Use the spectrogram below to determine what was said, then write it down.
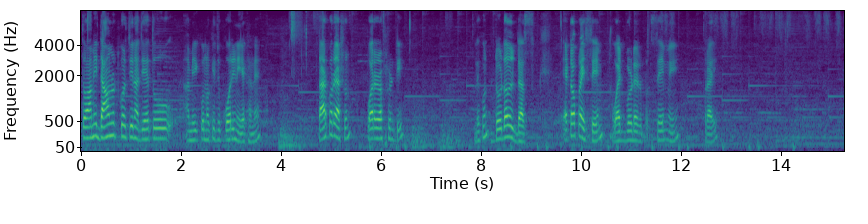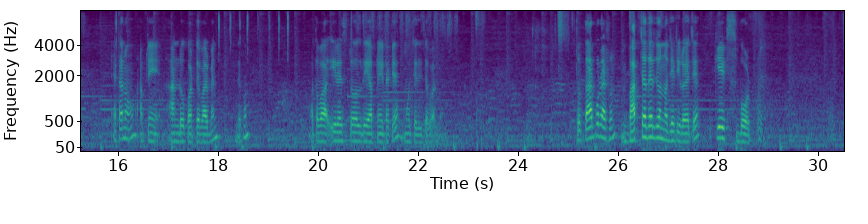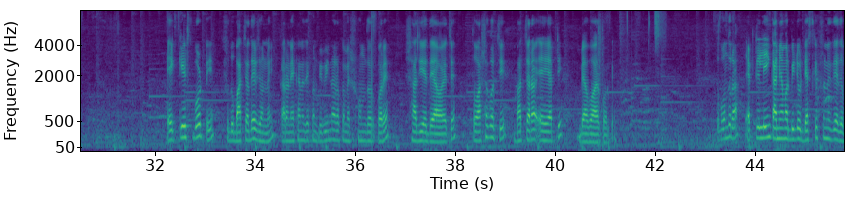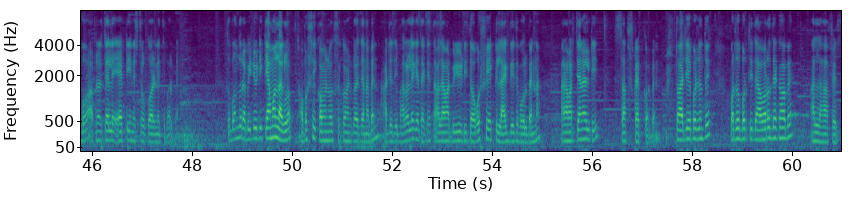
তো আমি ডাউনলোড করছি না, যেহেতু আমি কোনো কিছু করিনি এখানে। তারপরে আসুন পরের অপশনটি দেখুন টোটাল ডাস্ক এটাও প্রায় সেম হোয়াইট বোর্ডের সেমই প্রায়। এখানেও আপনি আন্ডো করতে পারবেন, দেখুন। অথবা ইরেস্টল দিয়ে আপনি এটাকে মুছে দিতে পারবেন। তো তারপরে আসুন, বাচ্চাদের জন্য যেটি রয়েছে কিডস বোর্ড এই কিডস বোর্ডটি শুধু বাচ্চাদের জন্যই, কারণ এখানে দেখুন বিভিন্ন রকমের সুন্দর করে সাজিয়ে দেওয়া হয়েছে। তো আশা করছি বাচ্চারা এই অ্যাপটি ব্যবহার করবে। তো বন্ধুরা, অ্যাপটির লিঙ্ক আমি আমার ভিডিও ডেসক্রিপশনে দিয়ে দেবো। আপনারা চাইলে অ্যাপটি ইনস্টল করে নিতে পারবেন। তো বন্ধুরা ভিডিওটি কেমন লাগল? অবশ্যই কমেন্ট বক্সে কমেন্ট করে জানাবেন। আর যদি ভালো লেগে থাকে, তাহলে আমার ভিডিওটিতে অবশ্যই একটি লাইক দিতে বলবেন না। আর আমার চ্যানেলটি সাবস্ক্রাইব করবেন। তো আজ এই পর্যন্তই। পরবর্তীতে আবারও দেখা হবে। আল্লাহ হাফেজ।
